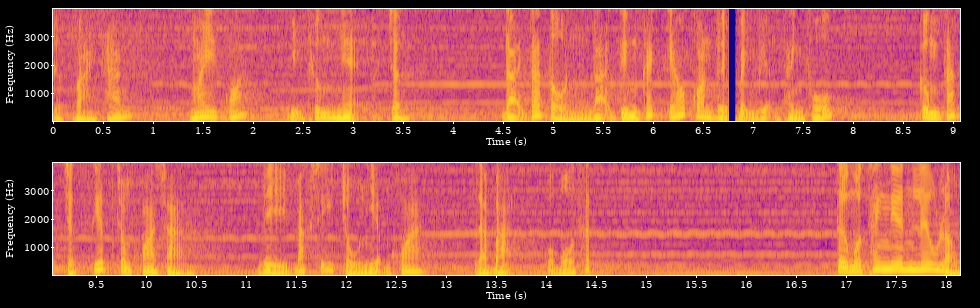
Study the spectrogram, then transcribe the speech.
được vài tháng, May quá Bị thương nhẹ ở chân. Đại tá Tổn lại tìm cách kéo con về bệnh viện thành phố. Công tác trực tiếp trong khoa sản, vì bác sĩ chủ nhiệm khoa là bạn của bố thất. Từ một thanh niên lêu lỏng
